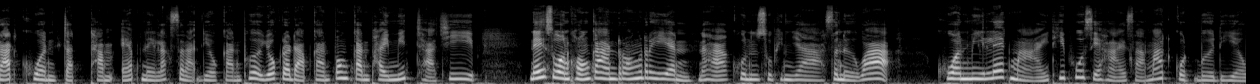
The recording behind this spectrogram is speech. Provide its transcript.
รัฐควรจัดทำแอปในลักษณะเดียวกันเพื่อยกระดับการป้องกันภัยมิจฉาชีพ ในส่วนของการร้องเรียนนะคะ คุณสุพิญญาเสนอว่า ควรมีเลขหมายที่ผู้เสียหายสามารถกดเบอร์เดียว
